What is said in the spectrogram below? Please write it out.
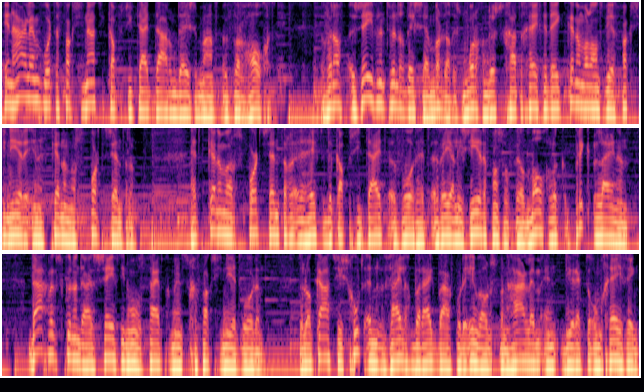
In Haarlem wordt de vaccinatiecapaciteit daarom deze maand verhoogd. Vanaf 27 december, dat is morgen dus, gaat de GGD Kennemerland weer vaccineren in het Kennemer Sportcentrum. Het Kennemer Sportcenter heeft de capaciteit voor het realiseren van zoveel mogelijk priklijnen. Dagelijks kunnen daar 1750 mensen gevaccineerd worden. De locatie is goed en veilig bereikbaar voor de inwoners van Haarlem en directe omgeving.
